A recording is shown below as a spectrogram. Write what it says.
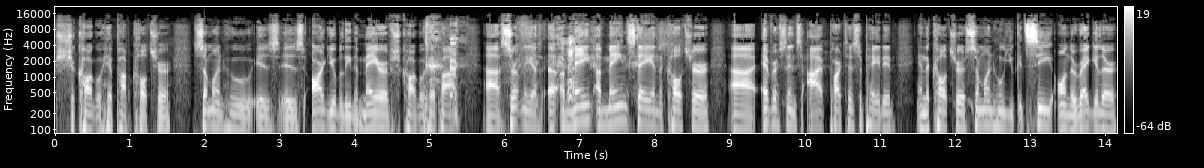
Chicago hip hop culture, someone who is is arguably the mayor of Chicago hip hop, uh, certainly a, a, main a mainstay in the culture uh, ever since I've participated in the culture. Someone who you could see on the regular,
